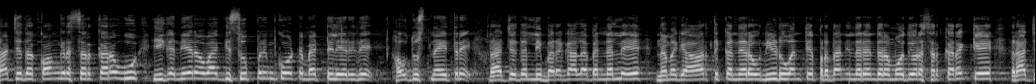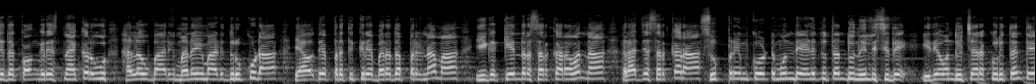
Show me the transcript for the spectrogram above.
ರಾಜ್ಯದ ಕಾಂಗ್ರೆಸ್ ಸರ್ಕಾರವು ಈಗ ನೇರವಾಗಿ ಸುಪ್ರೀಂ ಕೋರ್ಟ್ ಮೆಟ್ಟಿಲೇರಿದೆ. ಹೌದು ಸ್ನೇಹಿತರೆ, ರಾಜ್ಯದಲ್ಲಿ ಬರಗಾಲ ಬೆನ್ನಲ್ಲೇ ನಮಗೆ ಆರ್ಥಿಕ ನೆರವು ನೀಡುವಂತೆ ಪ್ರಧಾನಿ ನರೇಂದ್ರ ಮೋದಿಯವರ ಸರ್ಕಾರಕ್ಕೆ ರಾಜ್ಯದ ಕಾಂಗ್ರೆಸ್ ನಾಯಕರು ಹಲವು ಬಾರಿ ಮನವಿ ಮಾಡಿದರೂ ಕೂಡ ಯಾವುದೇ ಪ್ರತಿಕ್ರಿಯೆ ಬರದ ಪರಿಣಾಮ ಈಗ ಕೇಂದ್ರ ಸರ್ಕಾರವನ್ನ ರಾಜ್ಯ ಸರ್ಕಾರ ಸುಪ್ರೀಂ ಕೋರ್ಟ್ ಮುಂದೆ ಎಳೆದು ತಂದು ನಿಲ್ಲಿಸಿದೆ. ಇದೇ ಒಂದು ವಿಚಾರ ಕುರಿತಂತೆ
